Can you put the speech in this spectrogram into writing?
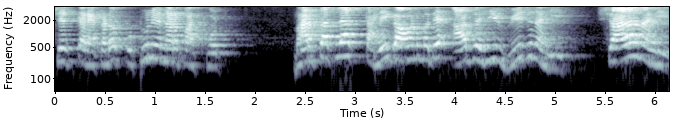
शेतकऱ्याकडं कुठून येणार पासपोर्ट? भारतातल्या काही गावांमध्ये आजही वीज नाही शाळा नाही.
